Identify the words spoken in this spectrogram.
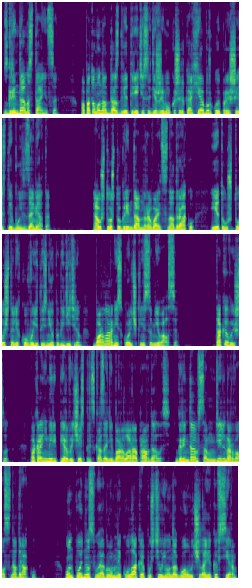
С Гриндама станется, а потом он отдаст две трети содержимого кошелька Хербурку, и происшествие будет замято. А уж то, что Гриндам нарывается на драку, и это уж точно легко выйдет из нее победителем, Барлар нисколько не сомневался. Так и вышло. По крайней мере, первая часть предсказаний Барлара оправдалась. Гриндам в самом деле нарвался на драку. Он поднял свой огромный кулак и опустил его на голову человека в сером.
